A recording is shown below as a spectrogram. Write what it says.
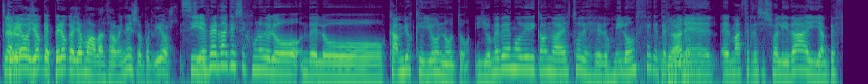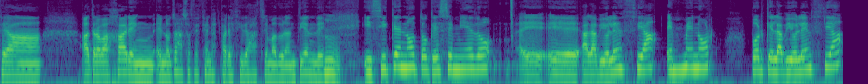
Claro. Creo yo que espero que hayamos avanzado en eso, por Dios. Sí, es verdad que ese es uno de, los de los cambios que yo noto. Y yo me vengo dedicando a esto desde 2011, que terminé Claro. el, el máster de sexualidad y ya empecé a, a trabajar en, en otras asociaciones parecidas a Extremadura Entiende. Mm. Y sí que noto que ese miedo eh, eh, a la violencia es menor porque la violencia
